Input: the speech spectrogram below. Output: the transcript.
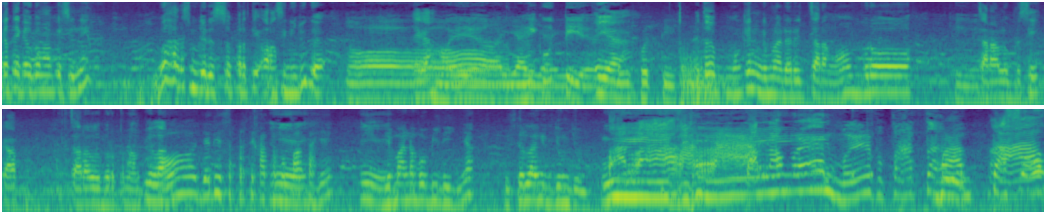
ketika gue mampir sini, gue harus menjadi seperti orang sini juga. oh, Ya kan? oh iya Oh, iya, mengikuti ya Iya. mengikuti itu mungkin dimulai dari cara ngobrol Iya. cara lu bersikap cara lu berpenampilan. Oh jadi seperti kata Iya. pepatah ya? Iya. gimana mau bininya disuruh langit dijunjung parah parah friend mainnya pepatah. Mantap.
